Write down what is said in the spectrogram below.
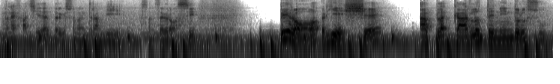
non è facile perché sono entrambi abbastanza grossi, però riesce a placcarlo tenendolo su.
